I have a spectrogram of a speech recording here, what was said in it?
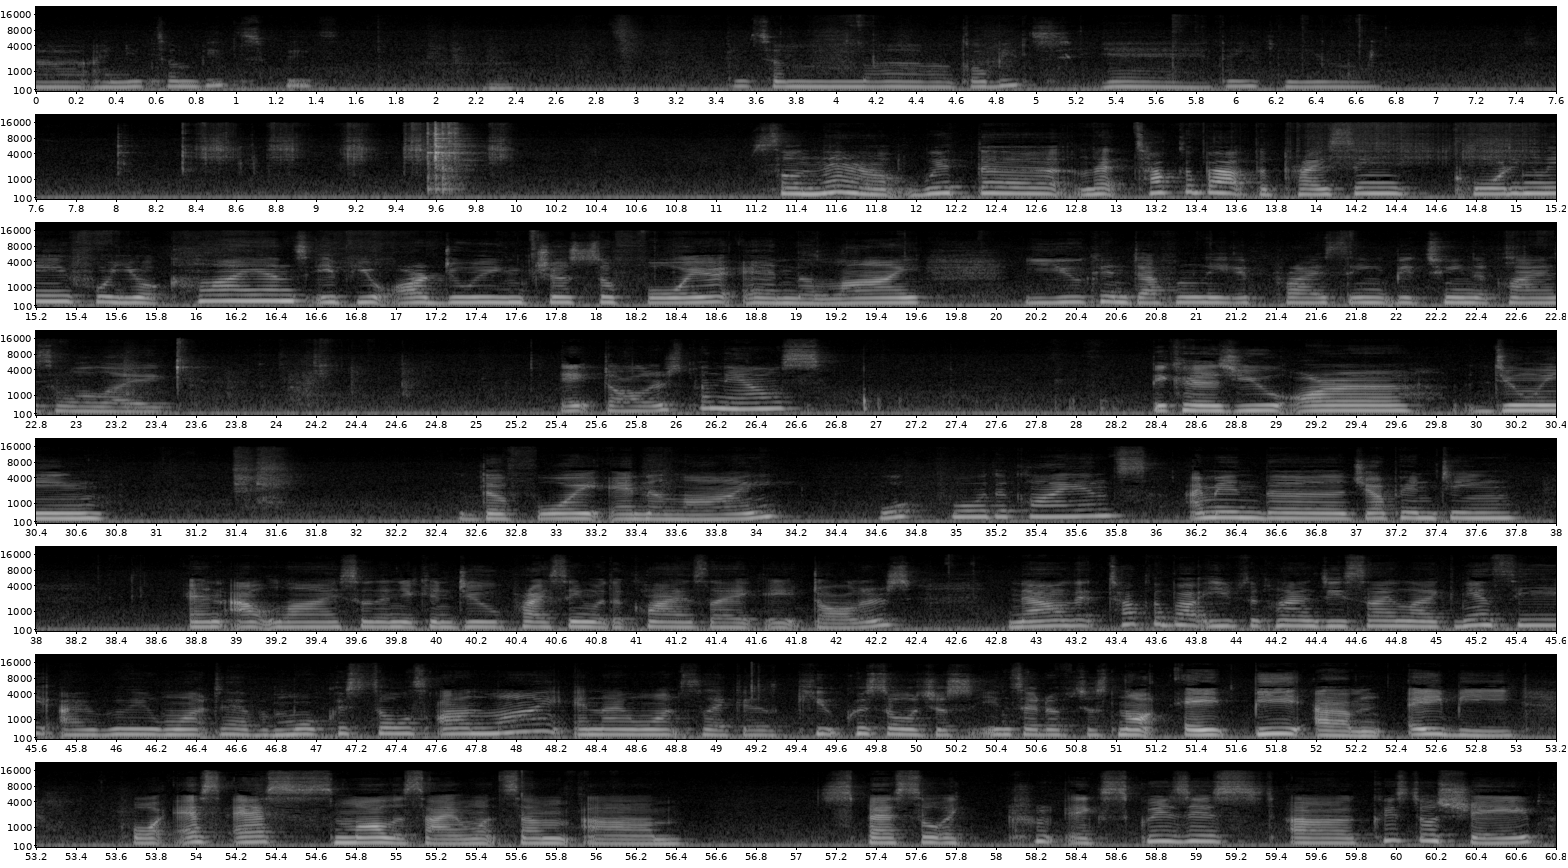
Uh, I need some beads please. Need some uh, go beads yeah thank you. So now with the, let's talk about the pricing accordingly for your clients. If you are doing just the foyer and the line, you can definitely pricing between the clients will like $8 per nails because you are doing the foil and the line work for the clients. I mean the gel painting and outline so then you can do pricing with the clients like eight dollars now let's talk about the client design like Nancy. I really want to have more crystals on mine and I want like a cute crystal just instead of just not A B um AB or SS smaller size. I want some um, special exquisite uh, crystal shape.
